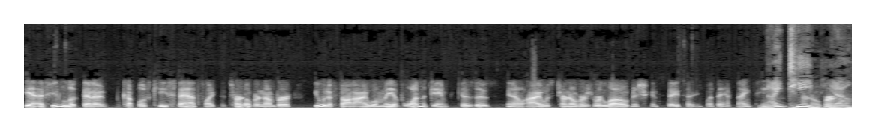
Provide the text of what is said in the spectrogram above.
Yeah, if you looked at a couple of key stats like the turnover number, you would have thought Iowa may have won the game because was, you know Iowa's turnovers were low. Michigan State's I think what they have nineteen. Nineteen, turnovers. yeah.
